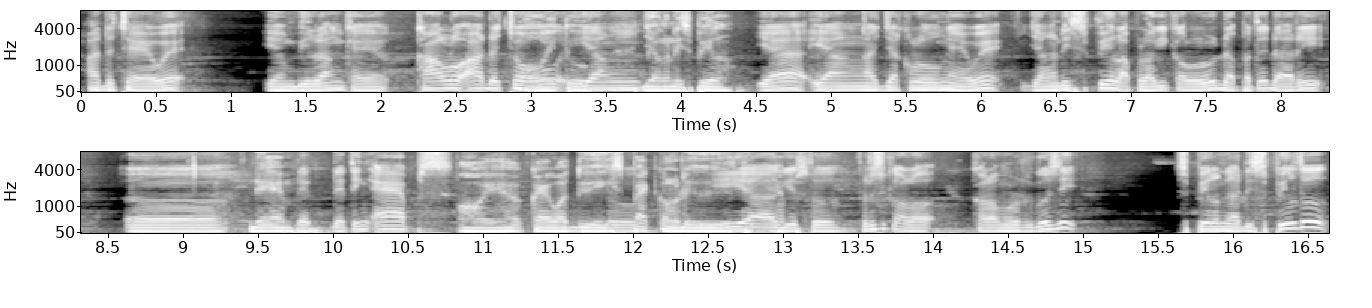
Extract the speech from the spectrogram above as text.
ada cewek yang bilang kayak kalau ada oh cowok itu. yang jangan di spill ya yang ngajak lu ngewe jangan di spill apalagi kalau lu dapetnya dari eh, DM da- dating apps. Oh ya kayak what do you expect kalau di iya apps. gitu. Terus kalau kalau menurut gue sih spill nggak di spill tuh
